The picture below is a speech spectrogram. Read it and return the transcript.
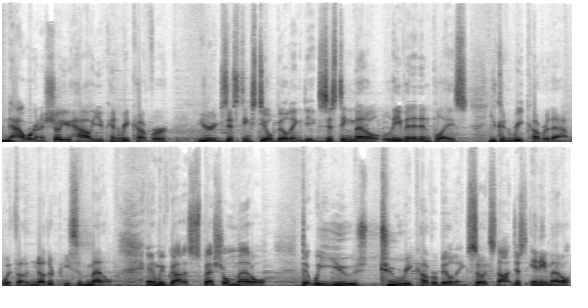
Now we're gonna show you how you can recover your existing steel building, the existing metal, leaving it in place. You can recover that with another piece of metal. And we've got a special metal that we use to recover buildings. So it's not just any metal,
